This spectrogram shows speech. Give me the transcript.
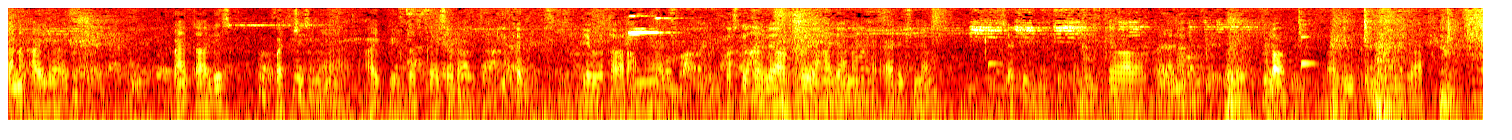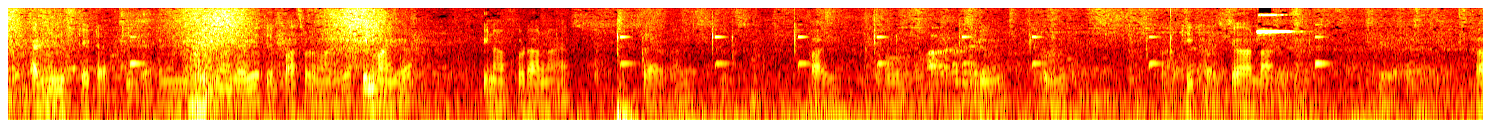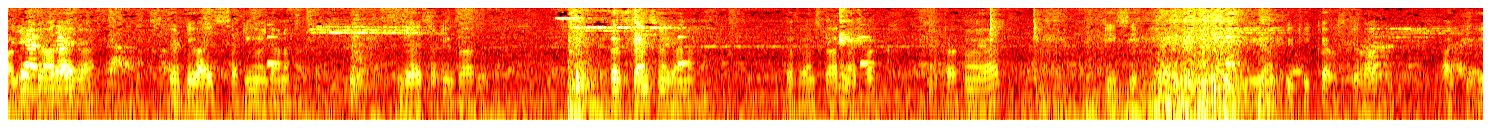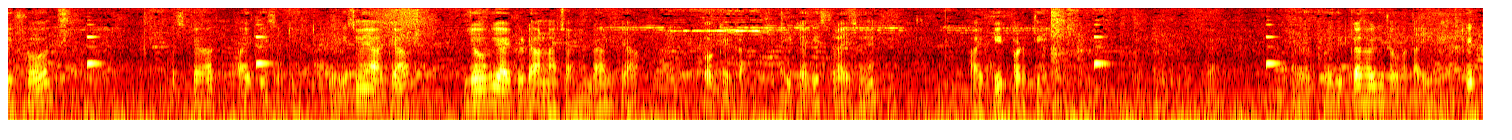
N I R पैंतालीस, पच्चीस में आई पी एड्रेस कैसे डालते हैं, ठीक है? ये बता रहा हूँ मैं सबसे पहले आपको यहाँ जाना है एडिशनल सेटिंग उसके बाद आपको जाना है लॉगिन लॉगिन करने के बाद एडमिनिस्ट्रेटर ठीक है? एडमिनिस्ट्रेटर में जाइए तो पासवर्ड मांगेगा पिन मांगेगा पिन आपको डालना है seven five four three two ठीक है? उसके बाद लॉगिन लॉगिन के बाद आएगा फिर डिवाइस सेटिंग में जाना है। डिवाइस सेटिंग के प्रेफरेंस में जाना है। प्रेफरेंस के नेटवर्क नेटवर्क में यार टी सी पी ठीक है। उसके बाद आई पी वी फोर उसके बाद आई पी सेटिंग इसमें आके आप जो भी आई पी डालना चाहें, डाल के आप ओके कर ठीक है, इस तरह इसमें आई पी पड़ती है। 佢哋而家開呢度嘅底，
